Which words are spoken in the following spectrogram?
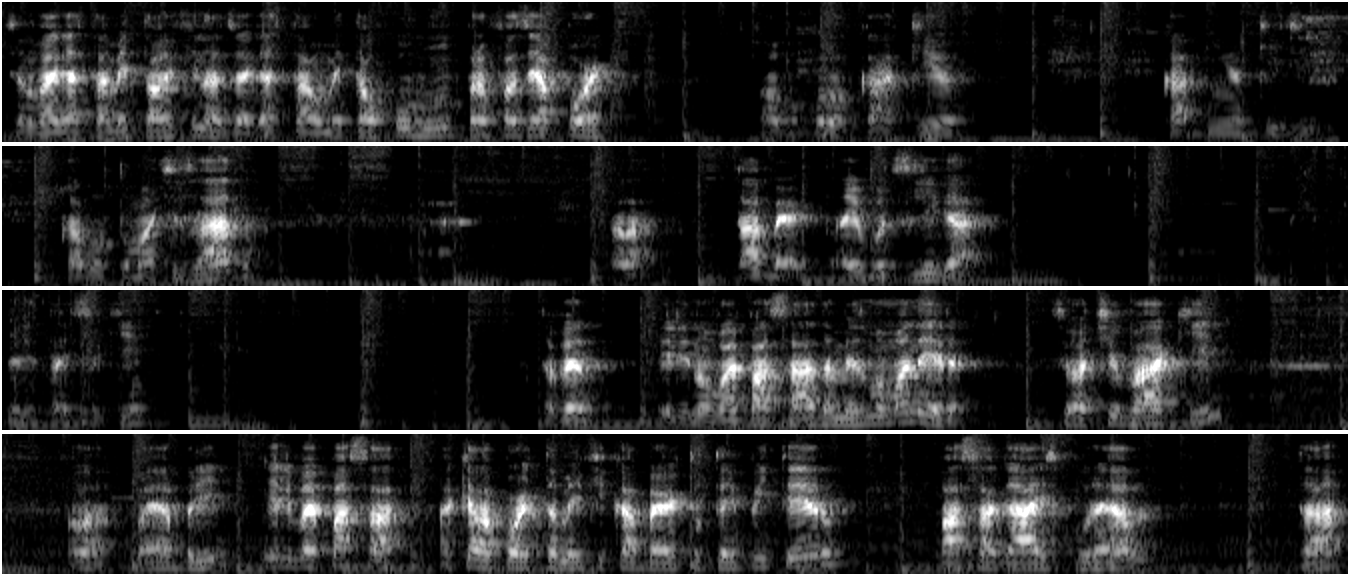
Você não vai gastar metal refinado, você vai gastar o metal comum para fazer a porta. Ó, vou colocar aqui ó, o cabinho aqui de cabo automatizado. Olha lá, tá aberto. Aí eu vou desligar. Deletar isso aqui. Tá vendo? Ele não vai passar da mesma maneira. Se eu ativar aqui, olha lá, vai abrir e ele vai passar. Aquela porta também fica aberta o tempo inteiro. Passa gás por ela, tá?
